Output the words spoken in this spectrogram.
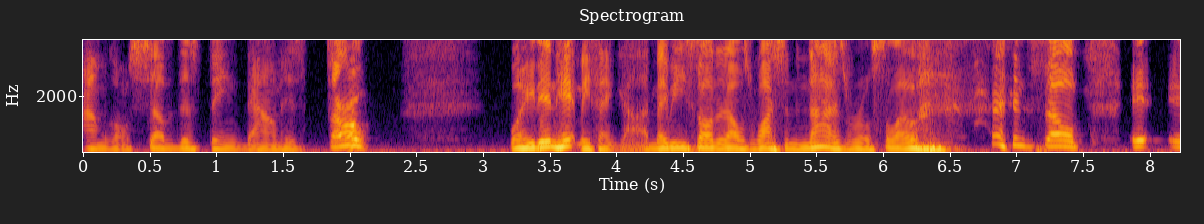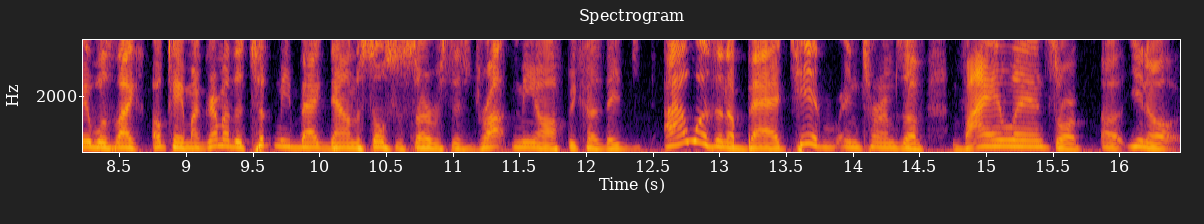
I'm going to shove this thing down his throat. Well, he didn't hit me, thank God. Maybe he saw that I was washing the knives real slow. and so it, it was like, okay, my grandmother took me back down to social services, dropped me off because they, I wasn't a bad kid in terms of violence or, uh, you know,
